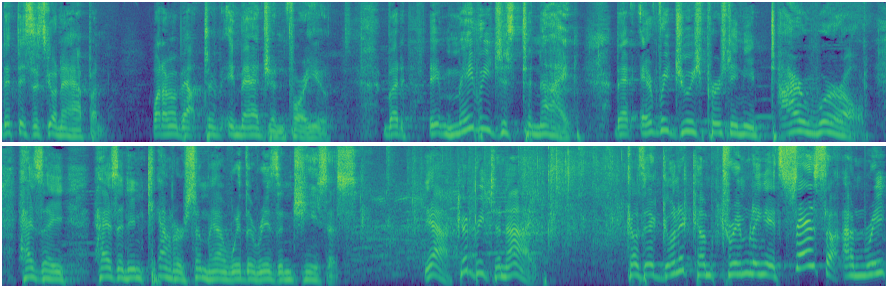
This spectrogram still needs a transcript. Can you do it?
that this is going to happen, what I'm about to imagine for you. But it may be just tonight that every Jewish person in the entire world has, a, has an encounter somehow with the risen Jesus. Yeah, could be tonight because they're going to come trembling. It says so. I'm re-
